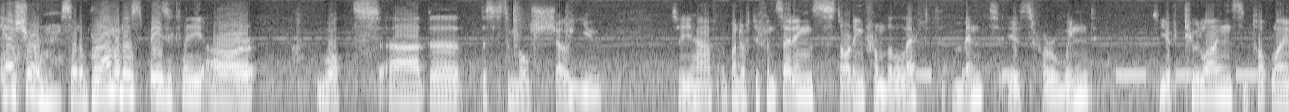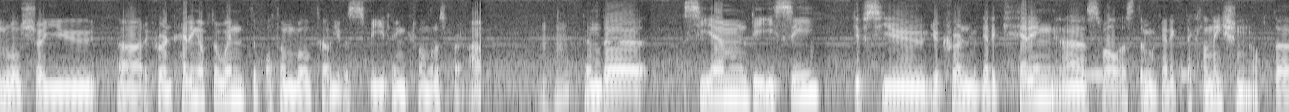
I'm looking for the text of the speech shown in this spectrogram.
Yeah, sure. So the parameters basically are what uh, the, the system will show you. So you have a bunch of different settings, starting from the left. Vent is for wind. So you have two lines. The top line will show you uh, the current heading of the wind. The bottom will tell you the speed in kilometers per hour. Mm-hmm. Then the CMDEC gives you your current magnetic heading as well as the magnetic declination of the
